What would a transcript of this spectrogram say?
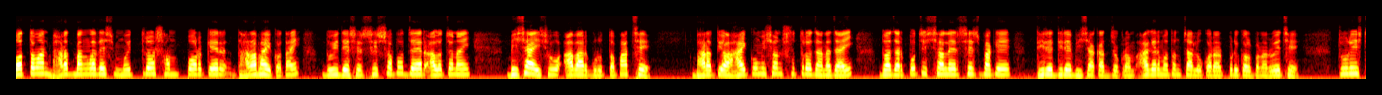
বর্তমান ভারত বাংলাদেশ মৈত্র সম্পর্কের ধারাবাহিকতায় দুই দেশের শীর্ষ পর্যায়ের আলোচনায় ভিসা ইস্যু আবার গুরুত্ব পাচ্ছে। ভারতীয় হাইকমিশন সূত্র জানা যায় দু হাজার পঁচিশ সালের শেষভাগে ধীরে ধীরে ভিসা কার্যক্রম আগের মতন চালু করার পরিকল্পনা রয়েছে। ট্যুরিস্ট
